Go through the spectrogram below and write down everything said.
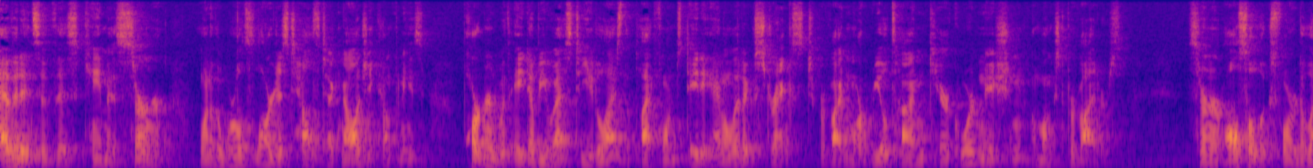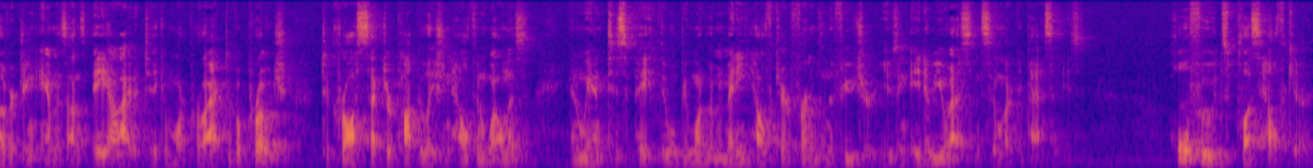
Evidence of this came as Cerner, one of the world's largest health technology companies, partnered with AWS to utilize the platform's data analytics strengths to provide more real time care coordination amongst providers. Cerner also looks forward to leveraging Amazon's AI to take a more proactive approach to cross sector population health and wellness, and we anticipate they will be one of the many healthcare firms in the future using AWS in similar capacities. Whole Foods plus healthcare.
